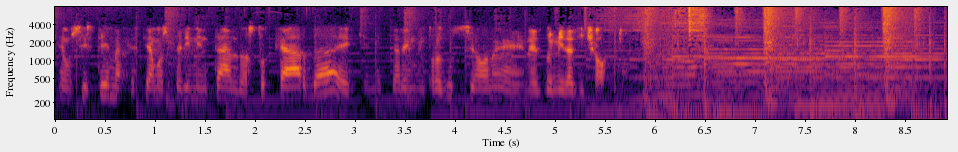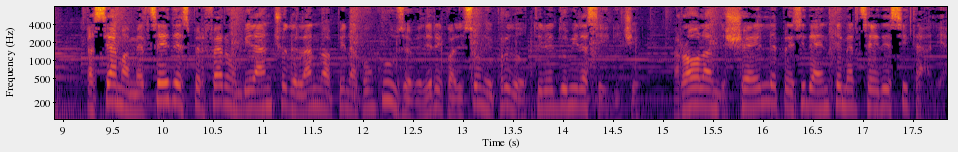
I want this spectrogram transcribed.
È un sistema che stiamo sperimentando a Stoccarda e che metteremo in produzione nel 2018. Passiamo a Mercedes per fare un bilancio dell'anno appena concluso e vedere quali sono i prodotti del 2016. Roland Schell, presidente Mercedes Italia.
